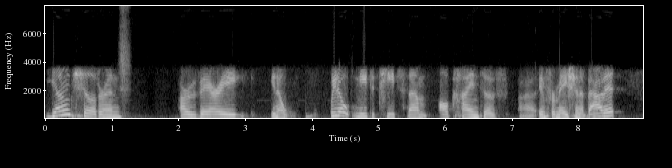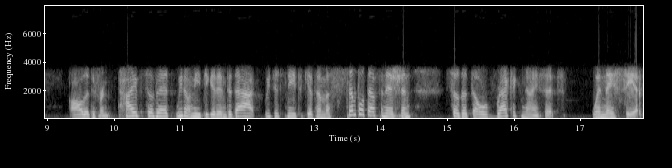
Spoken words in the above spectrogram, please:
Young children are very, you know, we don't need to teach them all kinds of uh, information about it, all the different types of it. We don't need to get into that. We just need to give them a simple definition so that they'll recognize it when they see it.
